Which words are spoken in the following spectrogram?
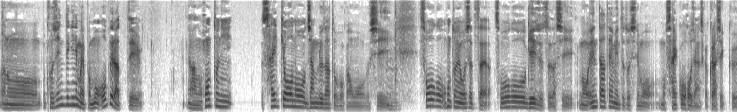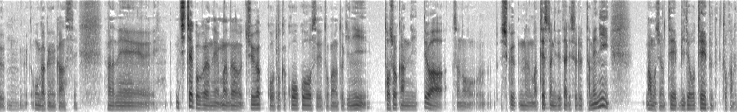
あのー個人的にもやっぱもうオペラって、あの、本当に最強のジャンルだと僕は思うし、うん。総合、本当におっしゃってた、総合芸術だし、もうエンターテインメントとしても、もう最高峰じゃないですか、クラシック音楽に関して。だからね、ちっちゃい頃からね、まあ、だから中学校とか高校生とかの時に、図書館に行っては、その、宿、うんまあ、テストに出たりするために、まあもちろんテビデオテープとかの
